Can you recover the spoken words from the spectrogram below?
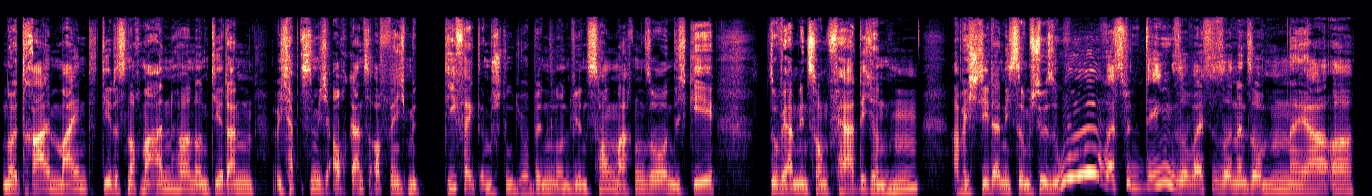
neutralem Mind dir das nochmal anhören und dir dann, ich habe das nämlich auch ganz oft, wenn ich mit Defect im Studio bin und wir einen Song machen so und ich gehe, so, wir haben den Song fertig und hm, aber ich stehe da nicht so im Studio so, uh, was für ein Ding, so, weißt du, sondern so, hm, naja, äh,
